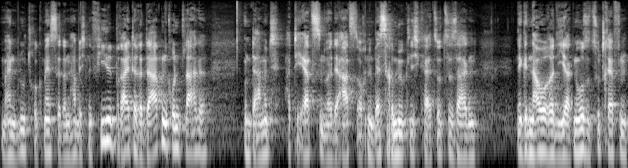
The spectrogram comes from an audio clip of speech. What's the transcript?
meinen Blutdruck messe, dann habe ich eine viel breitere Datengrundlage und damit hat die Ärztin oder der Arzt auch eine bessere Möglichkeit, sozusagen eine genauere Diagnose zu treffen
